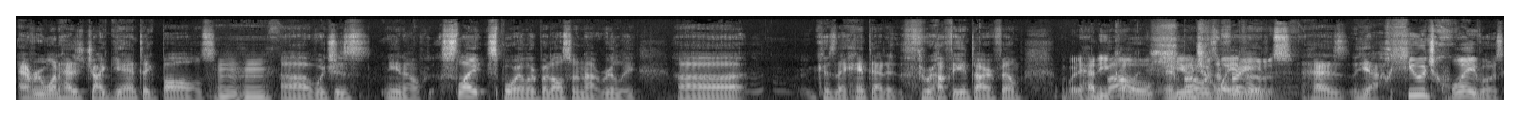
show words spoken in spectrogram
everyone has gigantic balls, Mm-hmm. uh, which is you know slight spoiler, but also not really. Because they hint at it throughout the entire film. what, how do you call Beau it? and Huge huevos. Has yeah huge huevos.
